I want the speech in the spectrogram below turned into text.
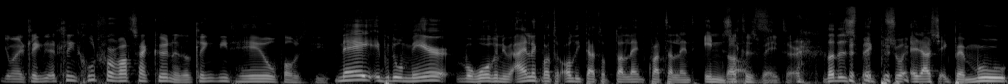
Ja, maar het klinkt, het klinkt goed voor wat zij kunnen. Dat klinkt niet heel positief. Nee, ik bedoel meer, we horen nu eindelijk wat er al die tijd op talent, qua talent in zat. Dat is beter. Dat is, ik, sorry, als- ik ben moe.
